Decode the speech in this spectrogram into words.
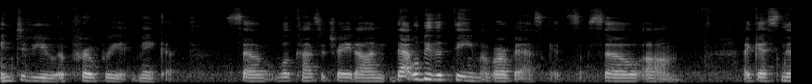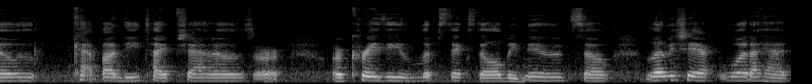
interview appropriate makeup. So we'll concentrate on that. Will be the theme of our baskets. So um, I guess no Kat Von D type shadows or or crazy lipsticks. They'll all be nude. So let me share what I had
